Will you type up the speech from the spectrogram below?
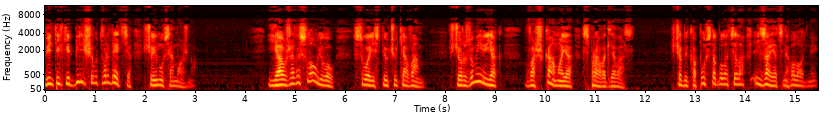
Він тільки більше утвердиться, що йому все можна. Я вже висловлював свої співчуття вам, що розумію, як важка моя справа для вас, щоб і капуста була ціла, і заяць не голодний.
